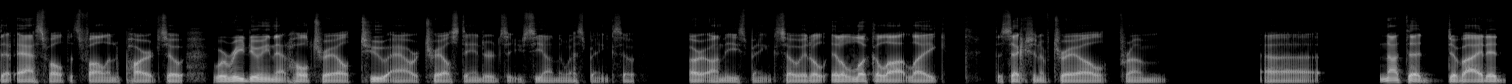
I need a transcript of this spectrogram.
that asphalt is falling apart. So we're redoing that whole trail to our trail standards that you see on the West Bank. So or on the East Bank. So it'll it'll look a lot like the section of trail from uh not the divided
